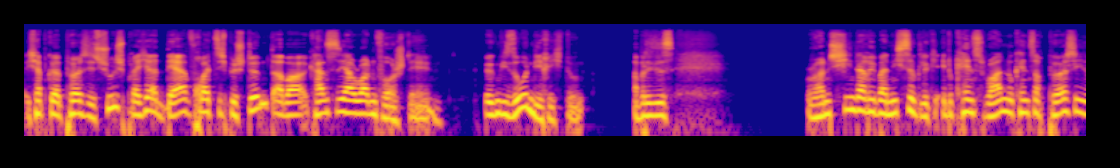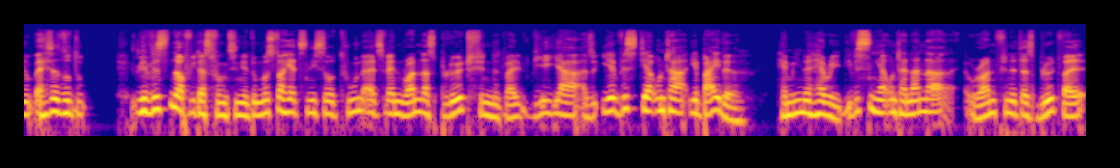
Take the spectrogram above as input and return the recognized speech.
ich habe gehört, Percy ist Schulsprecher, der freut sich bestimmt, aber kannst du ja Ron vorstellen. Irgendwie so in die Richtung. Aber dieses Ron schien darüber nicht so glücklich. Ey, du kennst Ron, du kennst auch Percy, du weißt also, du, wir wissen doch, wie das funktioniert. Du musst doch jetzt nicht so tun, als wenn Ron das blöd findet, weil wir ja, also ihr wisst ja unter, ihr beide, Hermine, Harry, die wissen ja untereinander, Ron findet das blöd, weil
